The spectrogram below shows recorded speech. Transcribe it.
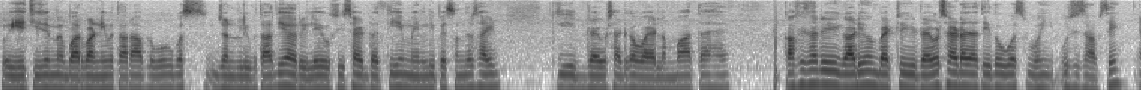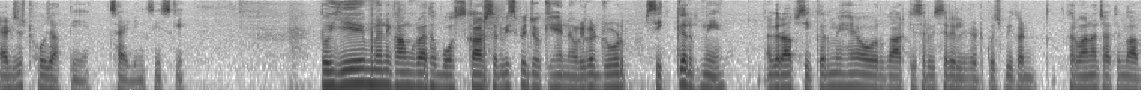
तो ये चीज़ें मैं बार बार नहीं बता रहा, आप लोगों को बस जनरली बता दिया। रिले उसी साइड रहती है मेनली पैसेंजर साइड कि एक ड्राइवर साइड का वायर लंबा आता है। काफ़ी सारी गाड़ियों में बैटरी ड्राइवर साइड आ जाती है तो बस वहीं उस हिसाब से एडजस्ट हो जाती है साइडिंग्स इसकी। तो ये मैंने काम करवाया था बॉस कार सर्विस पे, जो कि है नवलगढ़ रोड सिक्कर में। अगर आप सिक्कर में हैं और कार की सर्विस से रिलेटेड कुछ भी कर, करवाना चाहते हैं तो आप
